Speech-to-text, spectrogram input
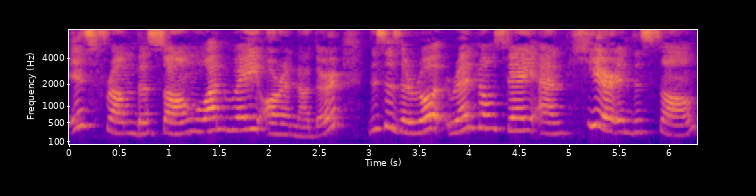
is from the song One Way or Another. This is a Red Nose Day, and here in this song,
